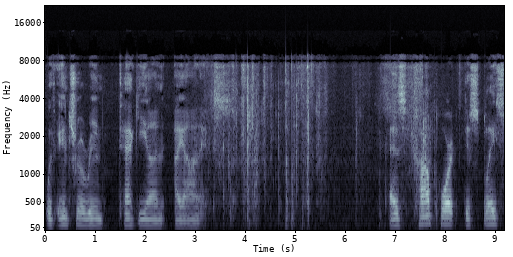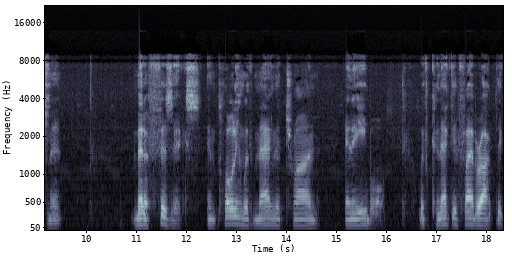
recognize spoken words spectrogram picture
with intra-ream tachyon ionics. As comport displacement metaphysics imploding with magnetron enable with connected fiber optic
